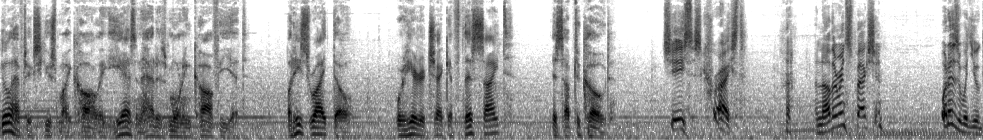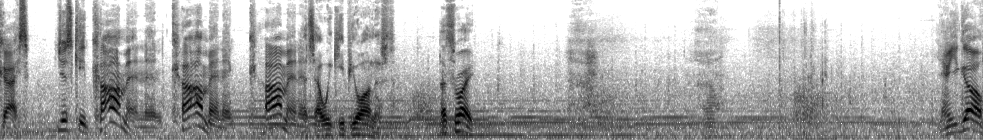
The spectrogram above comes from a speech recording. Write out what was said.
You'll have to excuse my colleague. He hasn't had his morning coffee yet. But he's right, though. We're here to check if this site is up to code. Jesus Christ. Another inspection? What is it with you guys? You just keep coming and coming and coming That's how we keep you honest. That's right. There you go.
